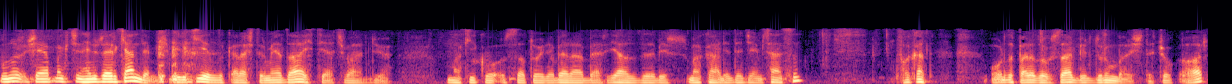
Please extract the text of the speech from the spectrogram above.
Bunu şey yapmak için henüz erken demiş. Bir iki yıllık araştırmaya daha ihtiyaç var diyor. Makiko Sato ile beraber yazdığı bir makalede James Hansen. Fakat orada paradoksal bir durum var işte çok ağır.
